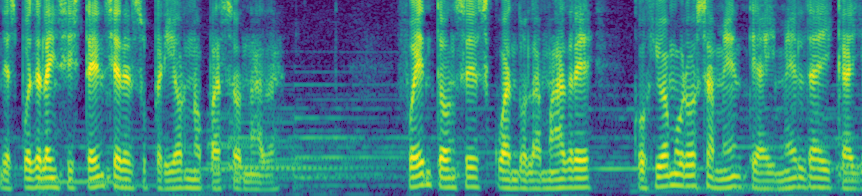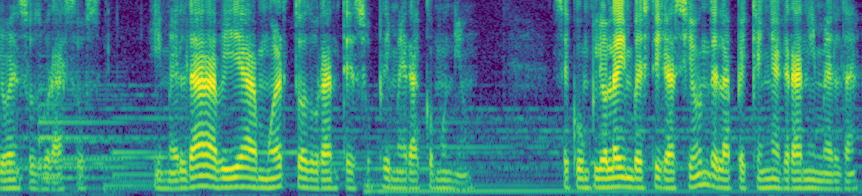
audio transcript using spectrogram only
Después de la insistencia del superior no pasó nada. Fue entonces cuando la madre cogió amorosamente a Imelda y cayó en sus brazos. Imelda había muerto durante su primera comunión. Se cumplió la investigación de la pequeña gran Imelda.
